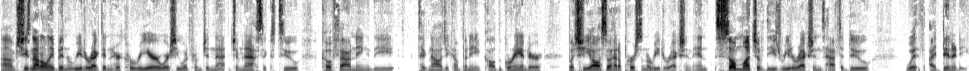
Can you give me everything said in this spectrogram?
Um, she's not only been redirected in her career, where she went from gymna- gymnastics to co-founding the technology company called Grander, but she also had a personal redirection. And so much of these redirections have to do with identity.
